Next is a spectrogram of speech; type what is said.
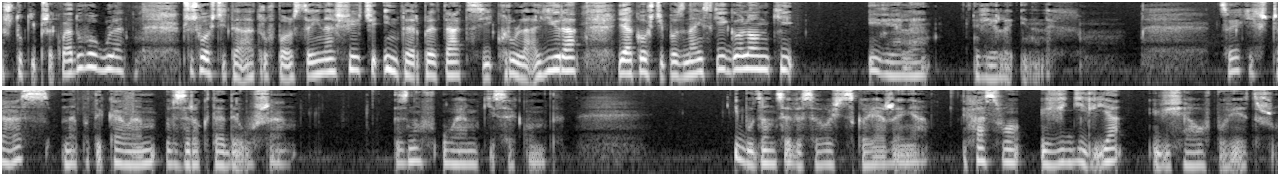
sztuki przekładu w ogóle, przyszłości teatru w Polsce i na świecie, interpretacji króla Lira, jakości poznańskiej golonki i wiele, wiele innych. Co jakiś czas napotykałam wzrok Tadeusza. Znów ułamki sekund i budzące wesołość skojarzenia. Hasło Wigilia wisiało w powietrzu.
